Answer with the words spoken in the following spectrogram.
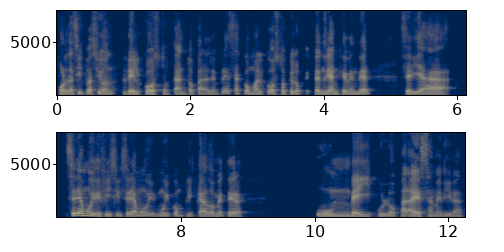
por la situación del costo, tanto para la empresa como al costo que lo tendrían que vender sería, sería muy difícil, sería muy, muy complicado meter un vehículo para esa medida,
